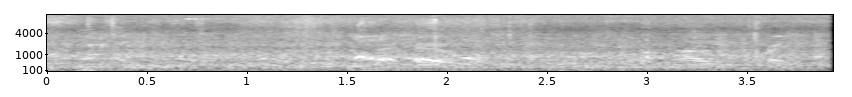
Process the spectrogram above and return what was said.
terrible. Not terrible. I was crazy.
